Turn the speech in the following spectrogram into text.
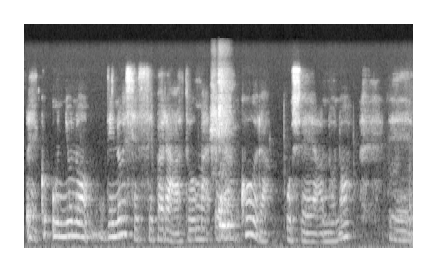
ecco, ognuno di noi si è separato, ma è ancora oceano, no? Eh,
